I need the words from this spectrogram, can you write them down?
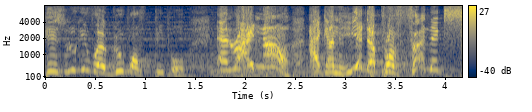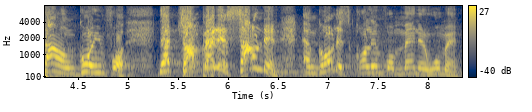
He's looking for a group of people. And right now, I can hear the prophetic sound going forth. The trumpet is sounding, and God is calling for men and women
